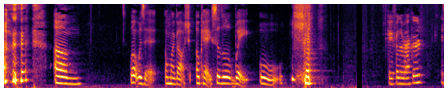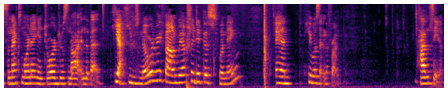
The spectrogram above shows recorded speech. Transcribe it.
um, what was it? Oh my gosh. Okay, so the wait. Ooh. okay, for the record, it's the next morning and George was not in the bed. Yeah, he was nowhere to be found. We actually did go swimming, and he wasn't in the front. Haven't seen him.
